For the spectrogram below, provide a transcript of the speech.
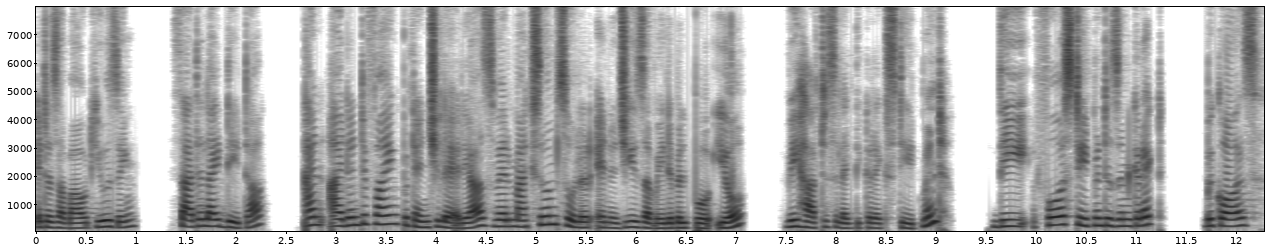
It is about using satellite data and identifying potential areas where maximum solar energy is available per year. We have to select the correct statement. The first statement is incorrect because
